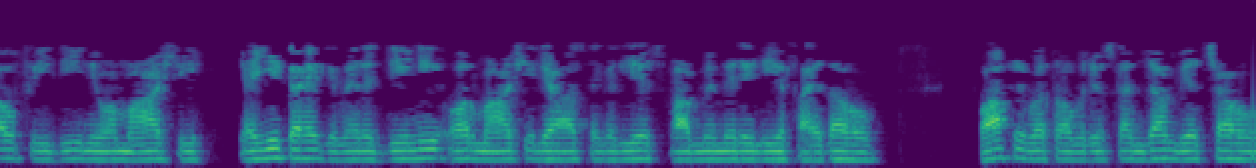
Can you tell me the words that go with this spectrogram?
او فی دینی و معاشی، یا یہ کہے کہ میرے دینی اور معاشی لحاظ سے اگر یہ اس کام میں میرے لیے فائدہ ہو، واقعی بتاؤ میری اس کا انجام بھی اچھا ہو۔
